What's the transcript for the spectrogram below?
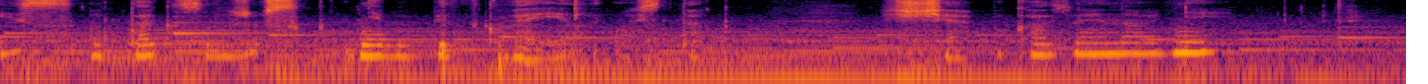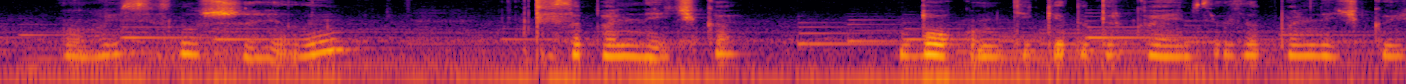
і отак ніби підклеїли. Ось так. Ще показую на одній. Ось зложили. Запальничка боком тільки доторкаємося запальничкою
